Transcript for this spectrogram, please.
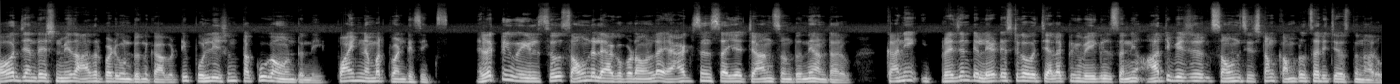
పవర్ జనరేషన్ మీద ఆధారపడి ఉంటుంది కాబట్టి పొల్యూషన్ తక్కువగా ఉంటుంది. Point number twenty six. Electric vehicles sound లేకపోవడం వల్ల యాక్సిడెంట్స్ అయ్యే ఛాన్స్ ఉంటుంది అంటారు. కానీ ప్రజెంట్ లేటెస్ట్గా వచ్చే ఎలక్ట్రిక్ వెహికల్స్ అన్ని ఆర్టిఫిషియల్ సౌండ్ సిస్టమ్ కంపల్సరీ చేస్తున్నారు.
